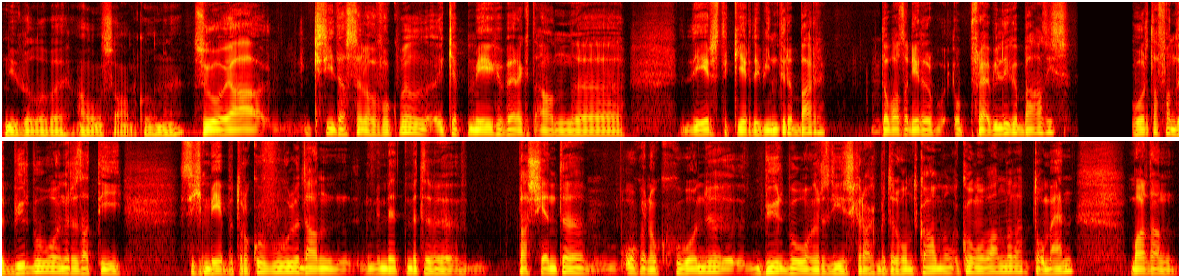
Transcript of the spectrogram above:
nu willen we allemaal samenkomen. Hè. Zo ja, ik zie dat zelf ook wel. Ik heb meegewerkt aan uh, de eerste keer de winterbar. Dat was dan eerder op, op vrijwillige basis. Je hoort dat van de buurtbewoners dat die zich mee betrokken voelen dan met, met de patiënten, ook en ook gewoon de buurtbewoners die eens graag met een hond komen wandelen, Tomen. Maar dan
